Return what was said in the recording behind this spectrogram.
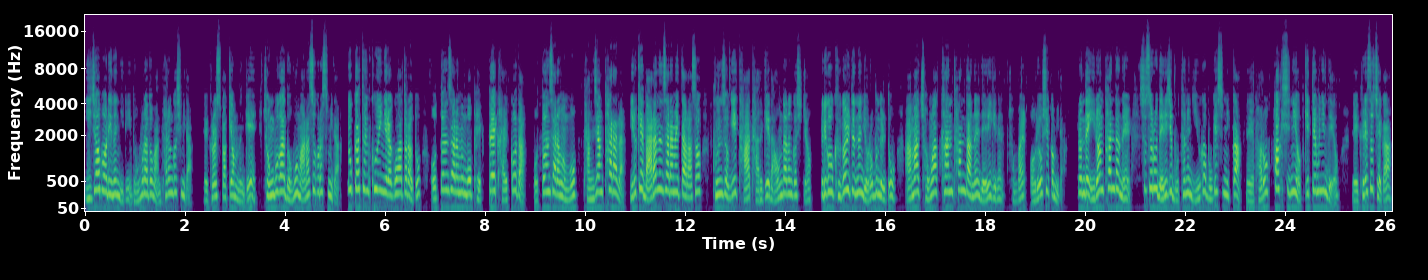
잊어버리는 일이 너무나도 많다는 것입니다. 네, 그럴 수밖에 없는 게 정보가 너무 많아서 그렇습니다. 똑같은 코인이라고 하더라도 어떤 사람은 뭐 100배 갈 거다. 어떤 사람은 뭐 당장 팔아라. 이렇게 말하는 사람에 따라서 분석이 다 다르게 나온다는 것이죠. 그리고 그걸 듣는 여러분들도 아마 정확한 판단을 내리기는 정말 어 려우실 겁니다. 그런데 이런 판단을 스스로 내리지 못하는 이유가 뭐겠습니까? 네, 바로 확신이 없기 때문인데요. 네, 그래서 제가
